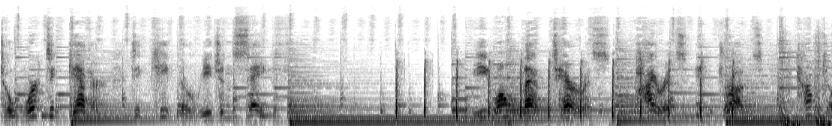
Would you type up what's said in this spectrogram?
to work together to keep the region safe. We won't let terrorists, pirates, and drugs come to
